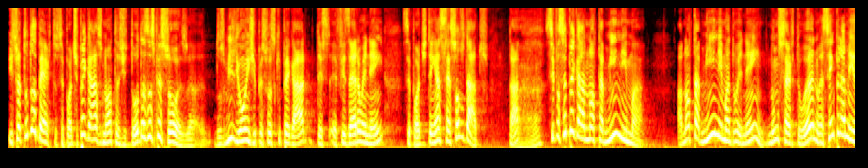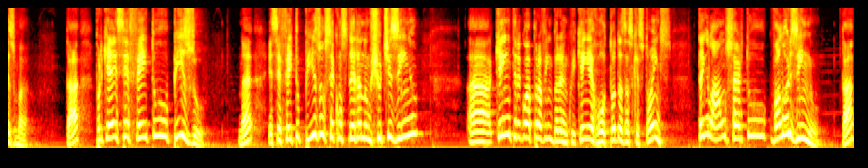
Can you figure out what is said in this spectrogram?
Isso é tudo aberto. Você pode pegar as notas de todas as pessoas, dos milhões de pessoas que pegaram, eh, fizeram o Enem, você pode ter acesso aos dados, tá? Aham. Se você pegar a nota mínima, A nota mínima do Enem, num certo ano, é sempre a mesma, tá? Porque é esse efeito piso, né? Esse efeito piso, você considerando um chutezinho, ah, quem entregou a prova em branco e quem errou todas as questões, tem lá um certo valorzinho, tá?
